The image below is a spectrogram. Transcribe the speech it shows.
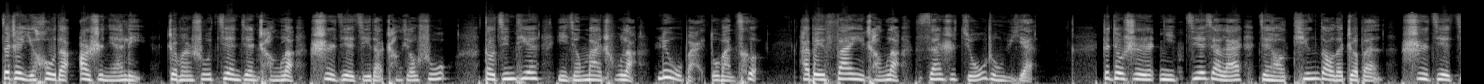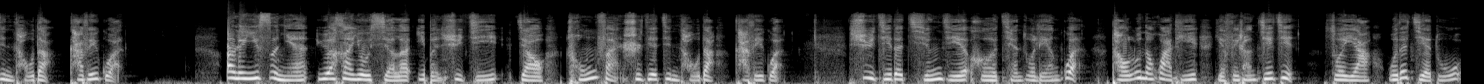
在这以后的二十年里，这本书渐渐成了世界级的畅销书，到今天已经卖出了六百多万册，还被翻译成了三十九种语言。这就是你接下来将要听到的这本《世界尽头的咖啡馆》。二零一四年，约翰又写了一本续集，叫《重返世界尽头的咖啡馆》。续集的情节和前作连贯，讨论的话题也非常接近，所以啊，我的解读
